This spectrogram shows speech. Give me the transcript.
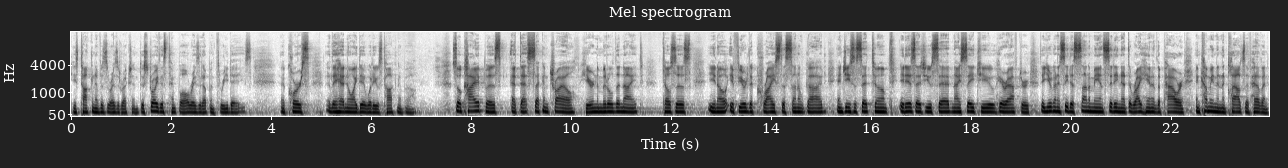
He's talking of his resurrection. Destroy this temple, I'll raise it up in three days. And of course, they had no idea what he was talking about. So Caiaphas, at that second trial, here in the middle of the night, tells us, you know, if you're the Christ, the Son of God. And Jesus said to him, It is as you said, and I say to you hereafter that you're going to see the Son of Man sitting at the right hand of the power and coming in the clouds of heaven.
